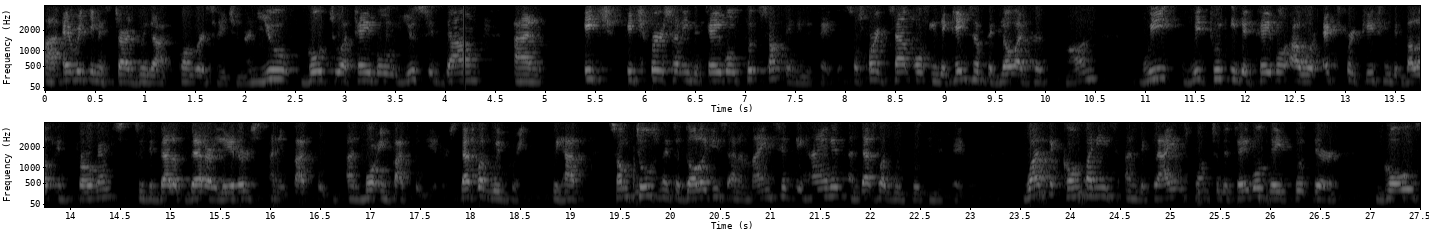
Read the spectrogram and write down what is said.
uh, everything starts with a conversation. And you go to a table, you sit down, and each each person in the table put something in the table. So, for example, in the case of the Global Good Fund, we we put in the table our expertise in developing programs to develop better leaders and impactful and more impactful leaders. That's what we bring. We have some tools, methodologies, and a mindset behind it, and that's what we put in the table. What the companies and the clients want to the table, they put their goals,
